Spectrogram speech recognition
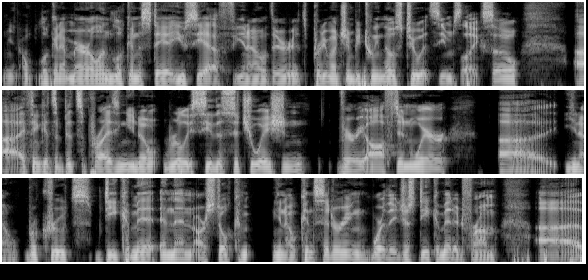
you know, looking at Maryland, looking to stay at UCF. You know, they're, it's pretty much in between those two, it seems like. So, uh, I think it's a bit surprising you don't really see this situation very often where uh, you know, recruits decommit and then are still, com- you know, considering where they just decommitted from. Uh,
